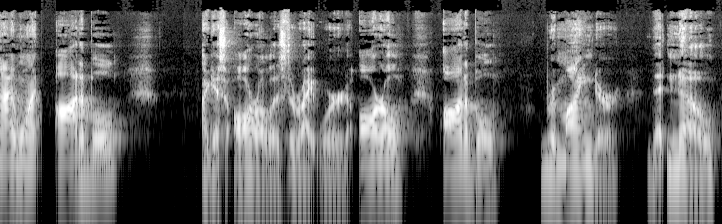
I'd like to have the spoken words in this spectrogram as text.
I want audible, I guess oral is the right word, oral, audible reminder that no,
